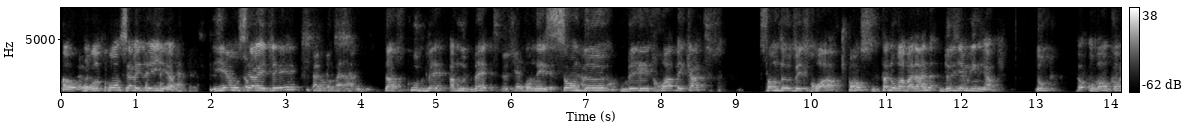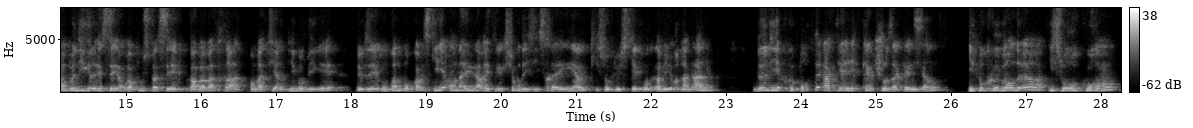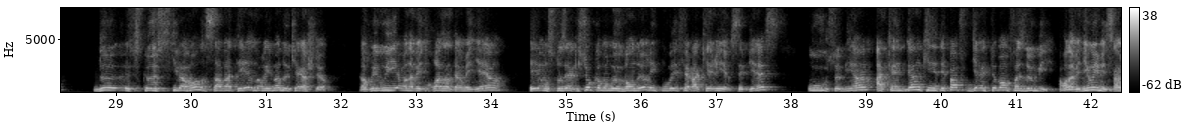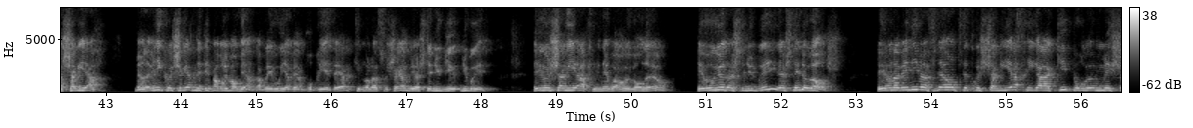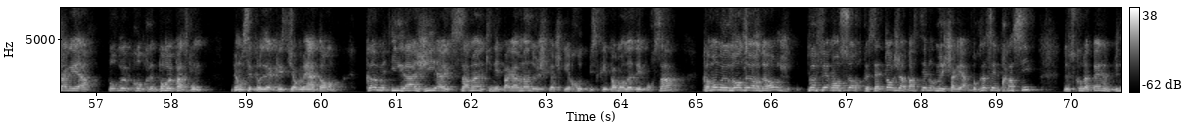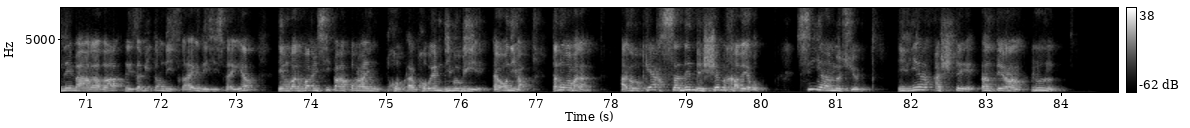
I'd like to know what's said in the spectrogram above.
Alors, on reprend, on s'est arrêté hier. Hier, on s'est arrêté. Tafkoubet, Amoudbet. On est 102 B3, B4. 102 B3, je pense. Tanoura Banane, deuxième ligne. Donc, on va encore un peu digresser. On va plus passer Baba en matière d'immobilier. Et vous allez comprendre pourquoi. Parce qu'hier, on a eu la réflexion des Israéliens qui s'offusquaient contre Rabbi Yochanan de dire que pour faire acquérir quelque chose à quelqu'un, il faut que le vendeur il soit au courant de ce que ce qu'il va vendre, ça va atterrir dans les mains de quel acheteur. Rappelez-vous, hier, on avait trois intermédiaires et on se posait la question comment le vendeur il pouvait faire acquérir ses pièces ou ce bien à quelqu'un qui n'était pas directement en face de lui. Alors on avait dit oui, mais c'est un chariard. Mais on avait dit que le chariard n'était pas vraiment bien. Rappelez-vous, il y avait un propriétaire qui demandait à son chariard de lui acheter du, du. Et le chariard, il venait voir le vendeur et au lieu d'acheter du blé, il achetait de l'orge. Et on avait dit, ben, finalement, peut-être que le chariard, il a acquis pour le méchariard, pour le, patron. Mais on s'est posé la question, mais attends, comme il agit avec sa main qui n'est pas la main de Shkash puisqu'il n'est pas mandaté pour ça, comment le vendeur d'orge peut faire en sorte que cette orge appartienne au Méchaliar Donc ça, c'est le principe de ce qu'on appelle Bnei Maharava, les habitants d'Israël, des Israéliens. Et on va le voir ici par rapport à un problème d'immobilier. Alors on y va. Tanou Ramadan. Aloker Sade Beshem Chavero. S'il y a un monsieur, il vient acheter un terrain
